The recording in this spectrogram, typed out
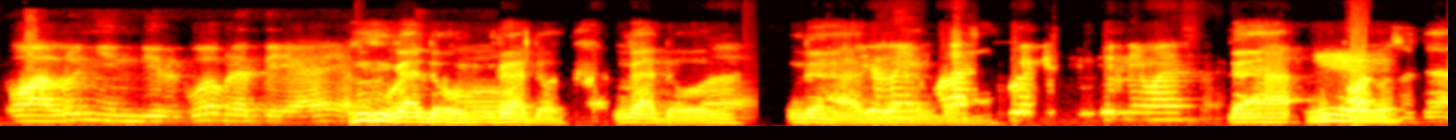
Wah lu nyindir gue berarti ya yang enggak quotes- dong enggak dong enggak dong enggak enggak nih enggak mas gue kesindir nih mas. Enggak bukan, maksudnya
